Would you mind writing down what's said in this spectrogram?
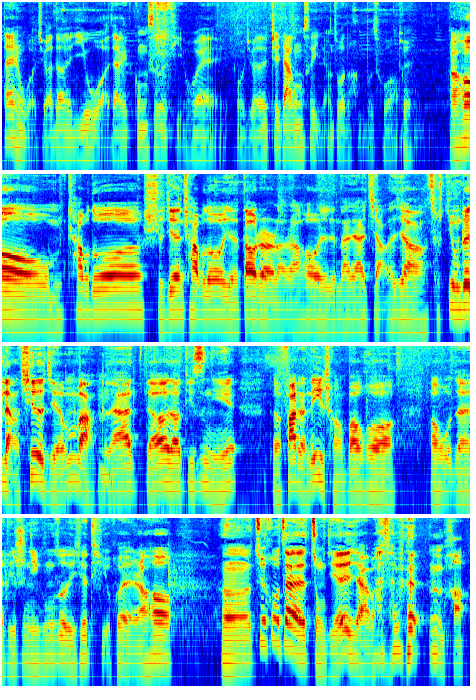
但是我觉得以我在公司的体会，我觉得这家公司已经做得很不错了。对然后我们差不多时间差不多也到这儿了，然后也跟大家讲一讲，用这两期的节目吧，嗯给大家聊一聊迪士尼的发展历程，包括老虎在迪士尼工作的一些体会。然后，嗯，最后再总结一下吧，咱们嗯，好，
